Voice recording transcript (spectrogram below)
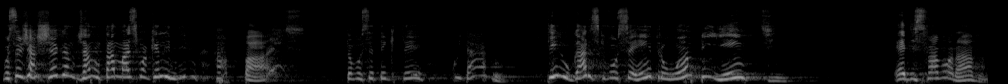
Você já chega, já não está mais com aquele nível. Rapaz, então você tem que ter cuidado. Tem lugares que você entra, o ambiente é desfavorável.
